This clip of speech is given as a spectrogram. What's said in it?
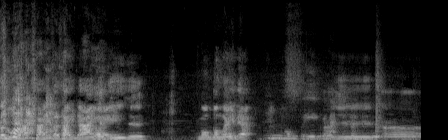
ก็หนูอยากใส่ก็ใส่ได้ไอ้ไงดีงงตรงไหนเนี่ย งงตัวเองเลยไอ้นะอ่า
